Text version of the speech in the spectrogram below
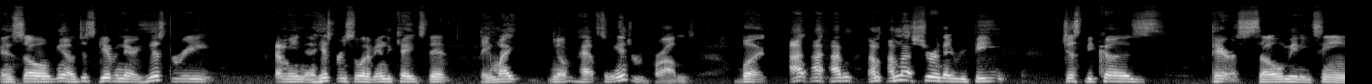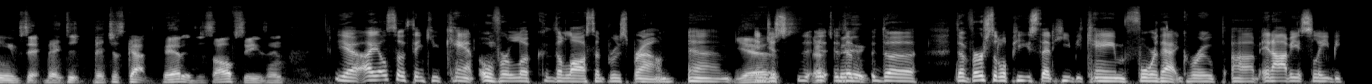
And so, you know, just given their history, I mean, the history sort of indicates that they might, you know, have some injury problems. But I, I, I'm, I'm, I'm not sure they repeat just because there are so many teams that, that, that just got better this offseason. Yeah, I also think you can't overlook the loss of Bruce Brown. Um, yes, and just the, the, the the versatile piece that he became for that group, um, and obviously be-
